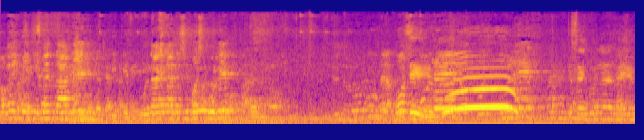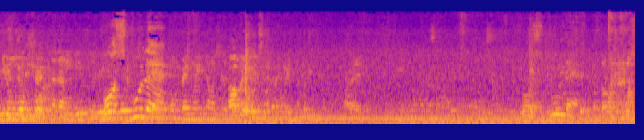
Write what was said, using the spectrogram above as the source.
Okay, main event natin. Unahin natin si Boss Bullet. Boss Bullet! Isend ko na lang yung video shirt na lang. Boss Bullet! Open weight naman sila. Okay, wait. Alright. Boss Bullet. Boss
